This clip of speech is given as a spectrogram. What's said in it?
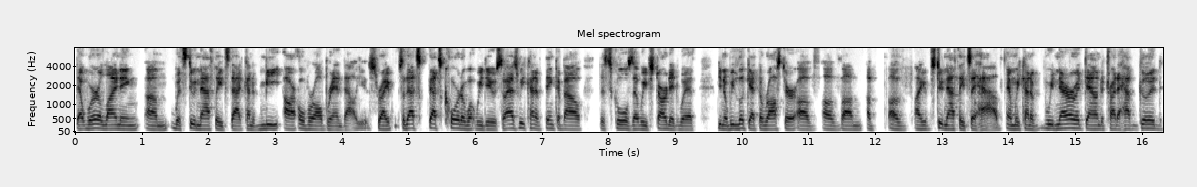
that we're aligning um, with student athletes that kind of meet our overall brand values, right? So that's that's core to what we do. So as we kind of think about the schools that we've started with, you know, we look at the roster of of um, of, of uh, student athletes they have, and we kind of we narrow it down to try to have good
